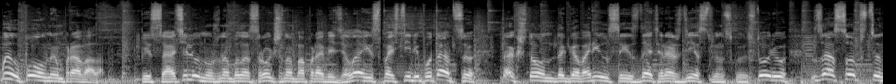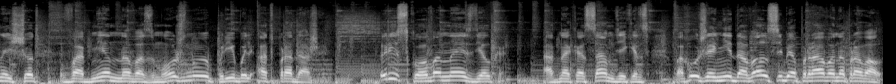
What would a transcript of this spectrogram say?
был полным провалом. Писателю нужно было срочно поправить дела и спасти репутацию, так что он договорился издать рождественскую историю за собственный счет в обмен на возможную прибыль от продажи. Рискованная сделка. Однако сам Диккенс, похоже, не давал себе права на провал.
